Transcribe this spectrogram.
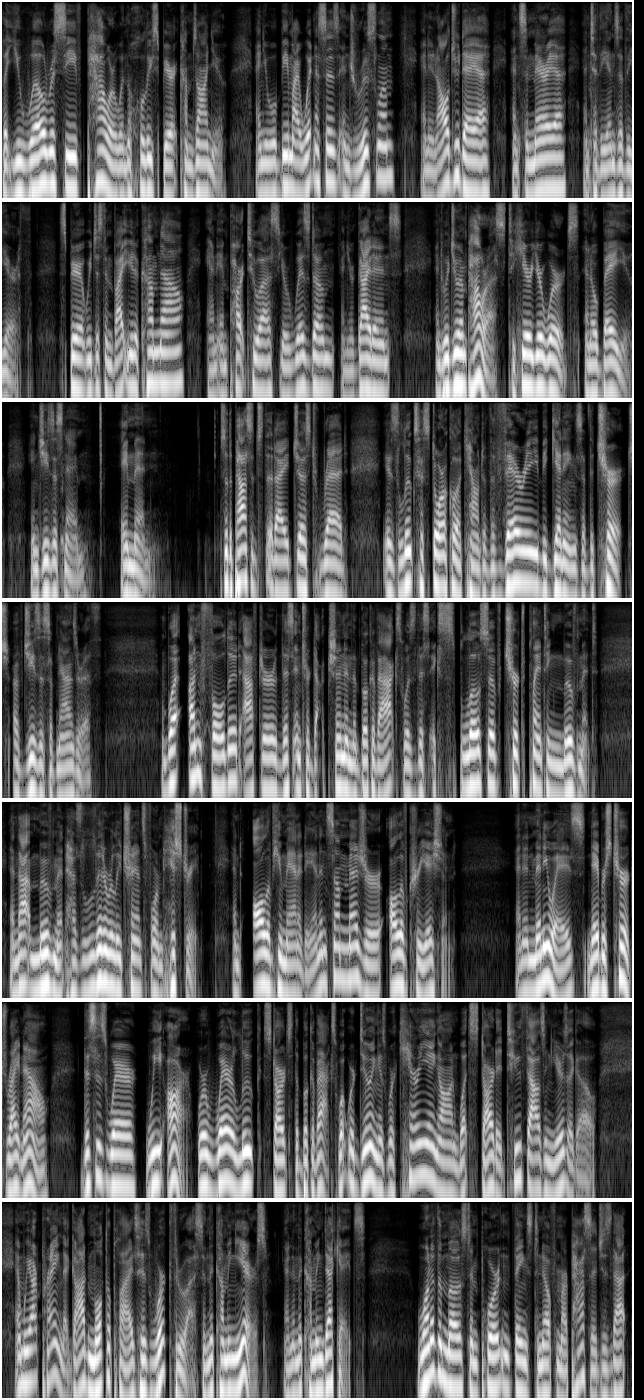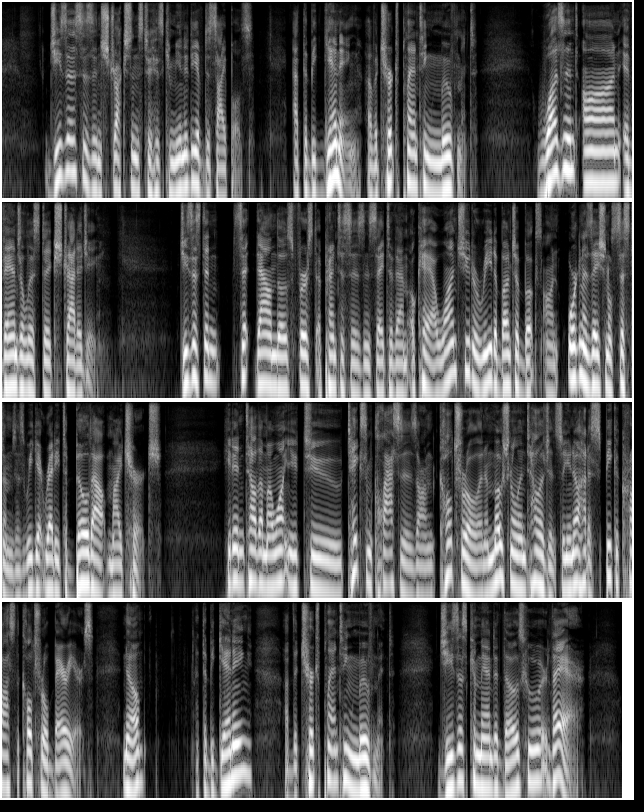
but you will receive power when the Holy Spirit comes on you. And you will be my witnesses in Jerusalem and in all Judea and Samaria and to the ends of the earth. Spirit, we just invite you to come now and impart to us your wisdom and your guidance. And would you empower us to hear your words and obey you? In Jesus' name, amen. So, the passage that I just read is Luke's historical account of the very beginnings of the church of Jesus of Nazareth. What unfolded after this introduction in the book of Acts was this explosive church planting movement. And that movement has literally transformed history and all of humanity, and in some measure, all of creation. And in many ways, Neighbors Church right now, this is where we are. We're where Luke starts the book of Acts. What we're doing is we're carrying on what started 2,000 years ago and we are praying that God multiplies his work through us in the coming years and in the coming decades. One of the most important things to note from our passage is that Jesus' instructions to his community of disciples at the beginning of a church planting movement wasn't on evangelistic strategy. Jesus didn't sit down those first apprentices and say to them, okay, I want you to read a bunch of books on organizational systems as we get ready to build out my church. He didn't tell them, I want you to take some classes on cultural and emotional intelligence so you know how to speak across the cultural barriers. No, at the beginning of the church planting movement, Jesus commanded those who were there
